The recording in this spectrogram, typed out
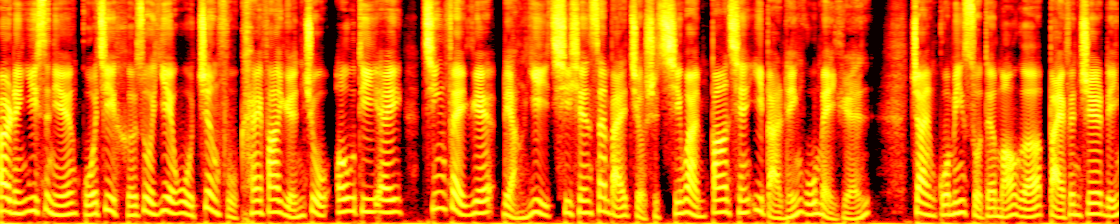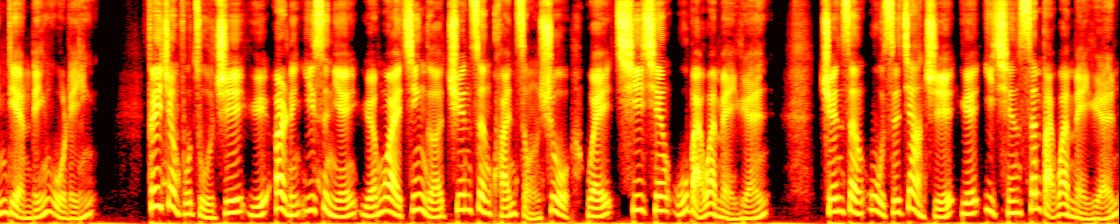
二零一四年国际合作业务政府开发援助 （ODA） 经费约两亿七千三百九十七万八千一百零五美元，占国民所得毛额百分之零点零五零。非政府组织于二零一四年援外金额捐赠款总数为七千五百万美元，捐赠物资价值约一千三百万美元。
